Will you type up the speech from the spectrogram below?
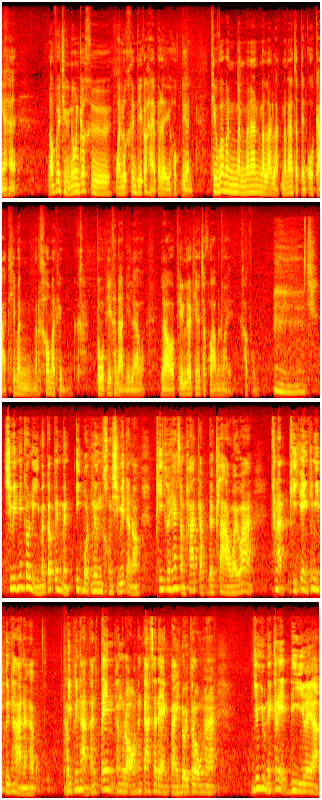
เงี้ยฮะแล้วไปถึงนู่นก็คือวันรุ่งขึ้นพี่ก็หายไปเลยหกเดือน พี่ว่ามันมันมันมันหลักๆ มันน่าจะเป็นโอกาสที่มันมันเข้ามาถึง ตัวพี่ขนาดนี้แล้ว แล้วพี่เลือกที่จะคว้ามันไว้ครับผมอืมชีวิตในเกาหลีมันก็เป็นเหมือนอีกบทหนึ่งของชีวิตอะเนาะพี่เคยให้สัมภาษณ์กับ The Cloud ไว้ว่า ขนาดพีคเองที่มีพื้นฐานนะครับครับมีพื้นฐานทั้งเต้นทั้งร้องทั้งการแสดงไปโดยตรงอะนะยังอยู่ในเกรดดีเลยอะ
